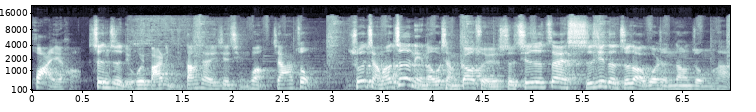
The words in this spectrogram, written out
话也好，甚至你会把你们当下的一些情况加重。所以讲到这里呢，我想告诉你的是，其实，在实际的指导过程当中，哈，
